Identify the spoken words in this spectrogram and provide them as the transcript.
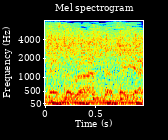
Everything around us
